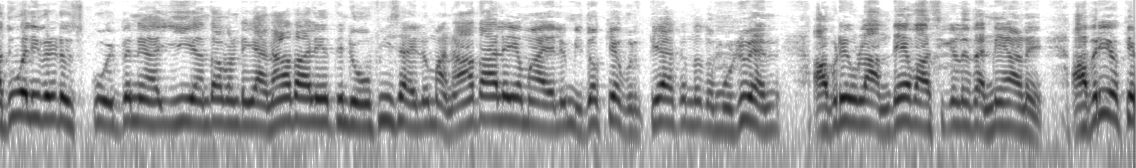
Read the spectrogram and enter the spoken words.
അതുപോലെ ഇവരുടെ സ്കൂൾ പിന്നെ ഈ എന്താ പറയുക അനാഥാലയത്തിന്റെ ഓഫീസായാലും അനാഥാലയമായാലും ഇതൊക്കെ വൃത്തിയാക്കുന്നത് മുഴുവൻ അവിടെയുള്ള അന്തേവാസികൾ തന്നെയാണ്. അവരെയൊക്കെ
